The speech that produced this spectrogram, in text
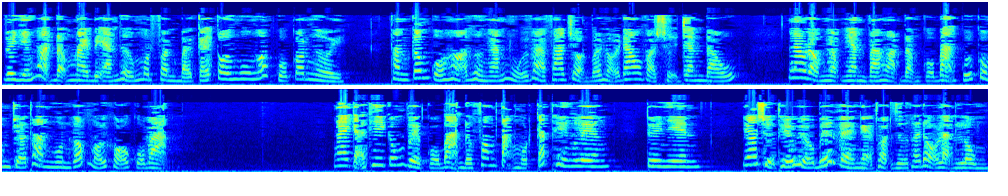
vì những hoạt động này bị ảnh hưởng một phần bởi cái tôi ngu ngốc của con người, thành công của họ thường ngắn ngủi và pha trộn với nỗi đau và sự tranh đấu. Lao động nhọc nhằn và hoạt động của bạn cuối cùng trở thành nguồn gốc nỗi khổ của bạn. Ngay cả khi công việc của bạn được phong tặng một cách thiêng liêng, tuy nhiên, do sự thiếu hiểu biết về nghệ thuật giữ thái độ lạnh lùng,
